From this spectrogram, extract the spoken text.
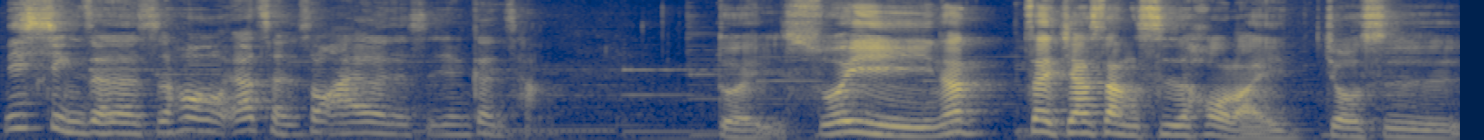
你醒着的时候要承受挨饿的时间更长。对，所以那再加上是后来就是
